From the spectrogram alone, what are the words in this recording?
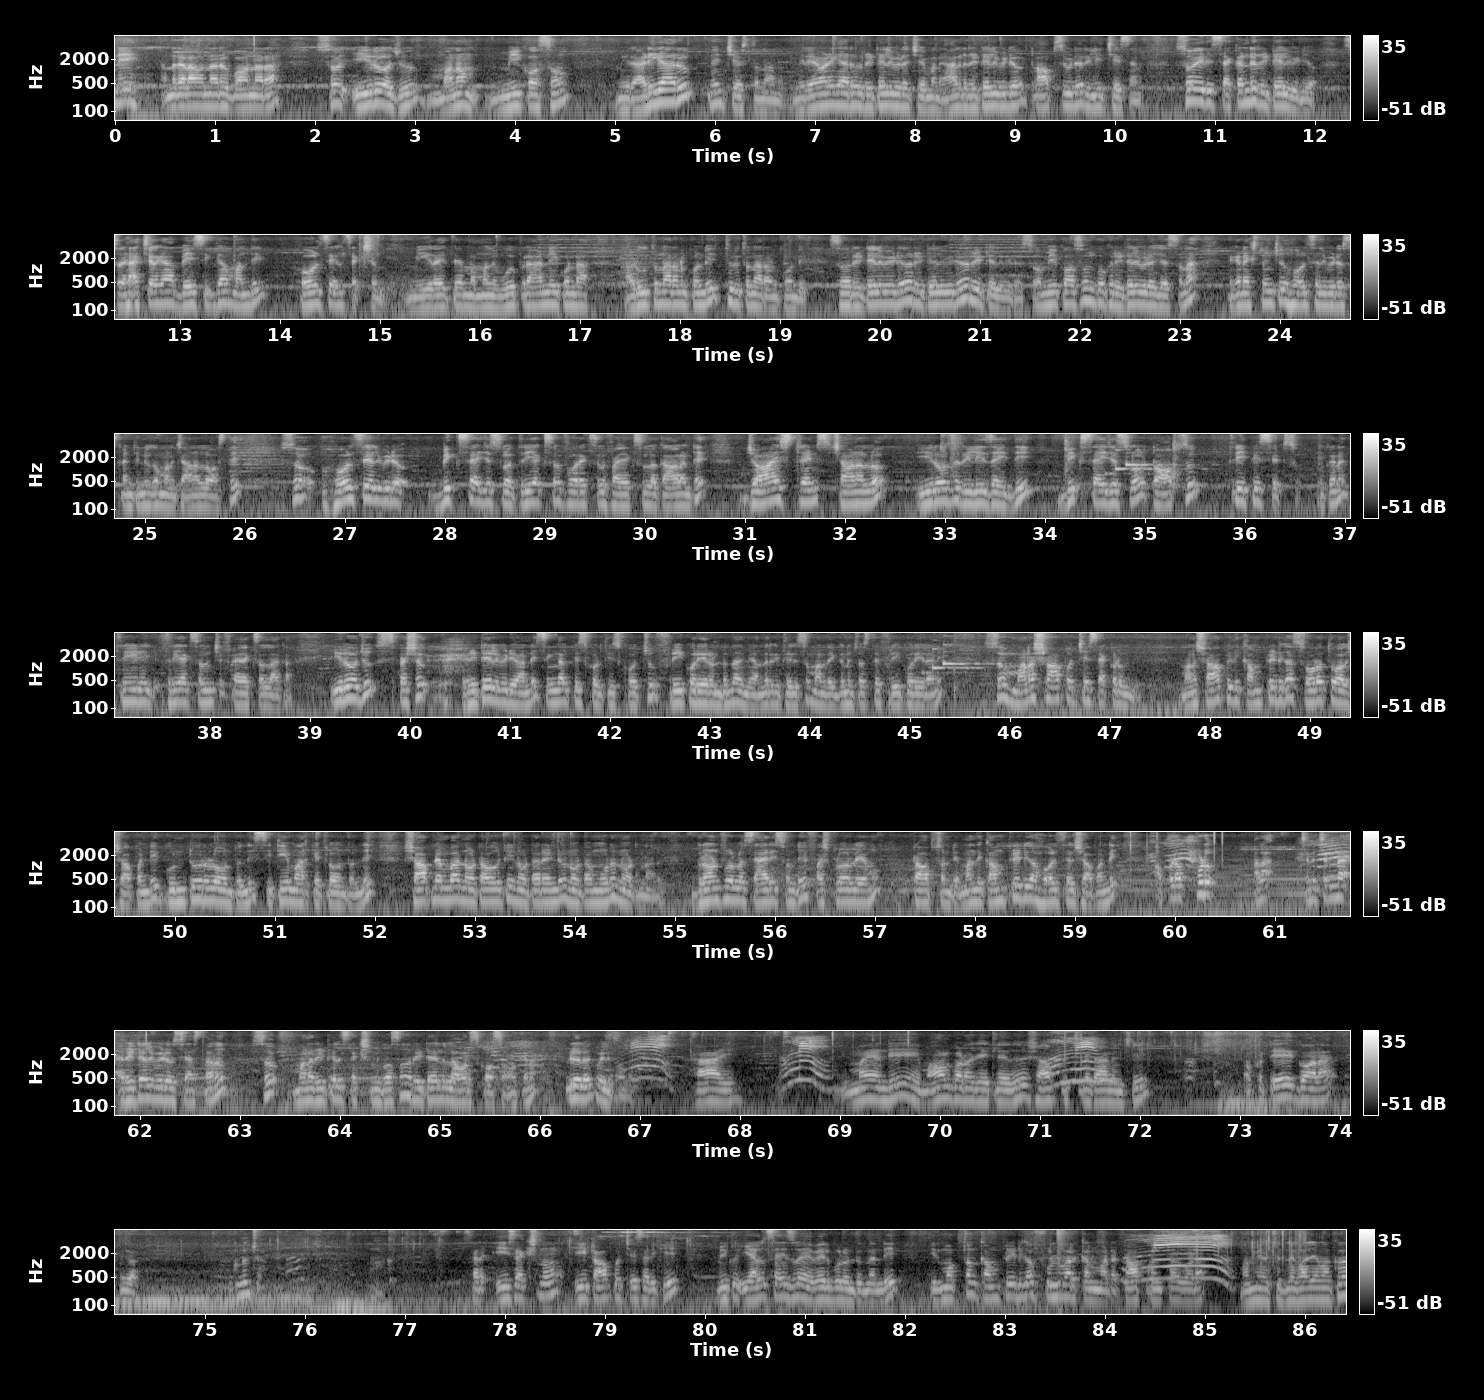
అండి. అందరు ఎలా ఉన్నారు? బాగున్నారా? సో ఈరోజు మనం మీకోసం మీరు అడిగారు నేను చేస్తున్నాను. మీరేం అడిగారు? రిటైల్ వీడియో చేయమని. Already retail video tops video release చేశాను. సో ఇది సెకండ్ రిటైల్ వీడియో. సో యాక్చువల్గా బేసిక్గా మంది హోల్సేల్ సెక్షన్. మీరైతే మమ్మల్ని ఊపిరాడనీయకుండా అడుగుతున్నారనుకోండి తిరుగుతున్నారనుకోండి so retail video retail video retail video. So మీకోసం ఇంకొక రిటైల్ వీడియో చేస్తున్నా. ఇంకా నెక్స్ట్ నుంచి హోల్సేల్ వీడియోస్ కంటిన్యూగా మన ఛానల్లో వస్తాయి. So wholesale video big సైజెస్లో three XL four XL five ఎక్స్ఎల్లో కావాలంటే జాయ్స్ ట్రెండ్స్ ఛానల్లో ఈరోజు రిలీజ్ అయ్యిద్ది. బిగ్ సైజెస్లో టాప్స్ త్రీ పీస్ సెట్స్. ఓకేనా? త్రీ త్రీ ఎక్స్ఎల్ నుంచి ఫైవ్ ఎక్స్ఎల్ దాకా. ఈరోజు స్పెషల్ రిటైల్ వీడియో అండి. సింగిల్ పీస్ కూడా తీసుకోవచ్చు. ఫ్రీ కొరియర్ ఉంటుంది. అది మీ అందరికీ తెలుసు. మన దగ్గర నుంచి వస్తే ఫ్రీ కొరియర్ అని. సో మన షాప్ వచ్చేసి ఎక్కడ ఉంది మన షాప్ ఇది కంప్లీట్గా సూరత్ వాళ్ళ షాప్ అండి. గుంటూరులో ఉంటుంది. సిటీ మార్కెట్లో ఉంటుంది. షాప్ నెంబర్ నూట ఒకటి నూట రెండు నూట మూడు నూట నాలుగు. గ్రౌండ్ ఫ్లోర్లో శారీస్ ఉంటాయి. ఫస్ట్ ఫ్లోర్లో ఏమో టాప్స్ ఉంటాయి. మనది కంప్లీట్గా హోల్సేల్ షాప్ అండి. అప్పుడప్పుడు అలా చిన్న చిన్న రిటైల్ వీడియోస్ చేస్తాను. సో మన రిటైల్ సెక్షన్ కోసం రిటైల్ లవర్స్ కోసం ఓకేనా? వీడియోలోకి వెళ్ళిపోదాం. హాయ్ అమ్మాయి. అండి మామూలు గొడవ చేయట్లేదు. షాప్ వచ్చిన కాడ నుంచి. ఒకటే గోల. ఇగో ఇక్కడ నుంచో. సరే ఈ సెక్షన్ ఈ టాప్ వచ్చేసరికి మీకు ఎల్ సైజులో అవైలబుల్ ఉంటుందండి. ఇది మొత్తం కంప్లీట్గా ఫుల్ వర్క్ అన్నమాట. టాప్ అంతా కూడా. మమ్మీ వచ్చిందిలే గోల్ మాకు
